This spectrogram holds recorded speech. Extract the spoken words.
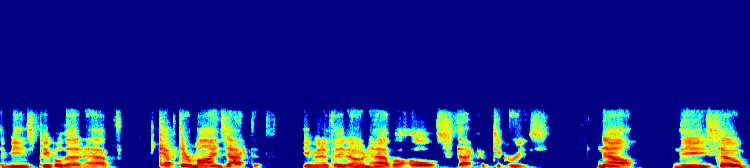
It means people that have kept their minds active, even if they don't have a whole stack of degrees. Now, the so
